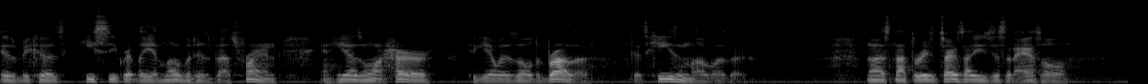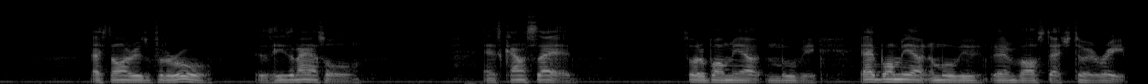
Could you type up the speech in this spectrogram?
is because he's secretly in love with his best friend and he doesn't want her to get with his older brother because he's in love with her. No, that's not the reason. Turns out he's just an asshole. That's the only reason for the rule, is he's an asshole. And it's kind of sad. Sort of bummed me out in the movie. That bummed me out in a movie that involves statutory rape.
